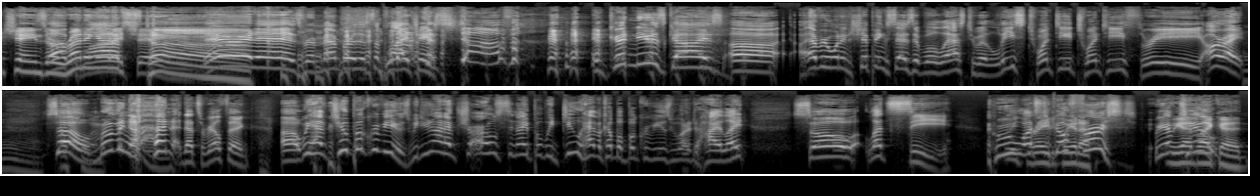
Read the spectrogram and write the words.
chains are running out of chain. stuff. There it is. Remember the supply chain. The Stuff. And good news, guys. Uh, everyone in shipping says it will last to at least 2023. All right. So, moving on. That's a real thing. Uh, we have two book reviews. We do not have Charles tonight, but we do have a couple book reviews we wanted to highlight. So, let's see. Who We wants great- to go we had a- first? we have we two. had like a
